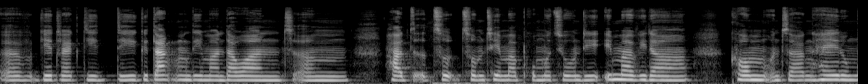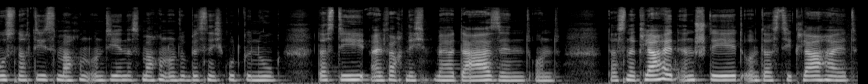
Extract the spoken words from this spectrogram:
äh, geht weg, die die Gedanken, die man dauernd ähm, hat zu, zum Thema Promotion, die immer wieder kommen und sagen, hey, du musst noch dies machen und jenes machen und du bist nicht gut genug, dass die einfach nicht mehr da sind und dass eine Klarheit entsteht und dass die Klarheit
